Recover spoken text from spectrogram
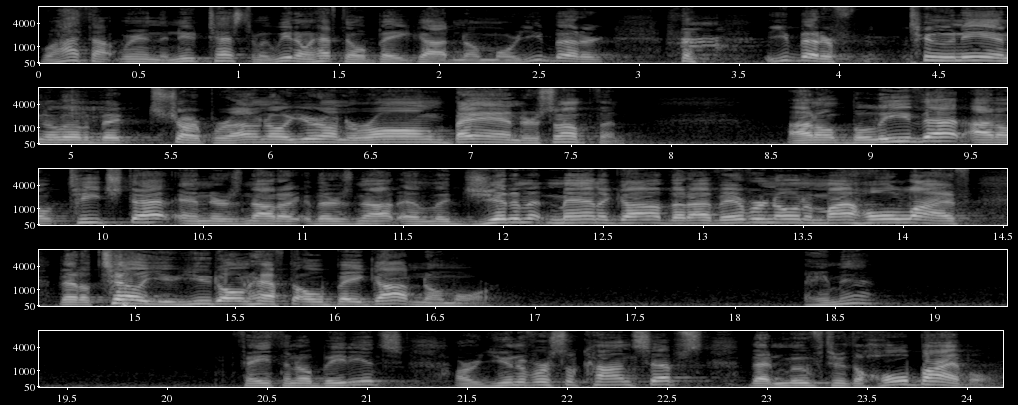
Well, I thought we are in the New Testament. We don't have to obey God no more. You better, you better tune in a little bit sharper. I don't know. You're on the wrong band or something. I don't believe that. I don't teach that. And there's not a, there's not a legitimate man of God that I've ever known in my whole life that'll tell you you don't have to obey God no more. Amen. Faith and obedience are universal concepts that move through the whole Bible.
